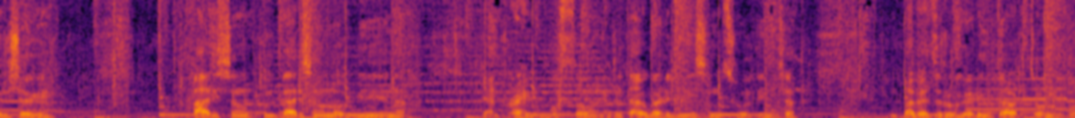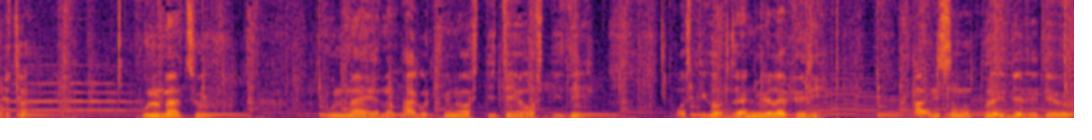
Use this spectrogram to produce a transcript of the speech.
झरिसकेँ पारिसम्म पुल पारिसम्म लगिदिएन त्यहाँ ट्राफिक बस्छ भनेर त अब गाडी यहीँसम्म छोडिदिन्छ। बाबाजुरो गाडी उताबाट चढ्नुपर्छ पुलमा छु। पुलमा हेर्न पाएको थिएन अस्ति चाहिँ। अस्ति चाहिँ अस्ति घर जाने बेला फेरि पारिसम्म पुऱ्याइदिएको थियो त्यो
